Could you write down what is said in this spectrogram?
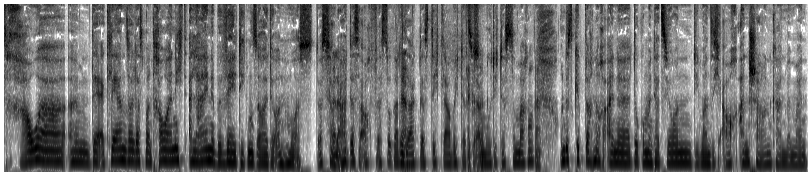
Trauer, ähm, der erklären soll, dass man Trauer nicht alleine bewältigen sollte und muss. Das Genau. hat es auch, was du gerade Ja. sagtest, dich, glaube ich, dazu Exakt. ermutigt, das zu machen. Ja. Und es gibt auch noch eine Dokumentation, die man sich auch anschauen kann, wenn man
